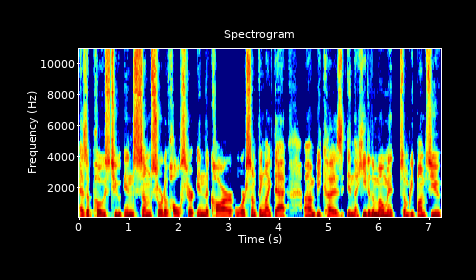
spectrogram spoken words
as opposed to in some sort of holster in the car or something like that. Um, because in the heat of the moment, somebody bumps you,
